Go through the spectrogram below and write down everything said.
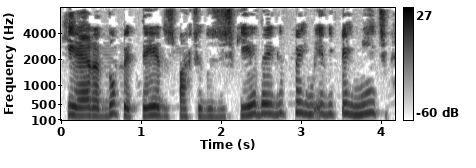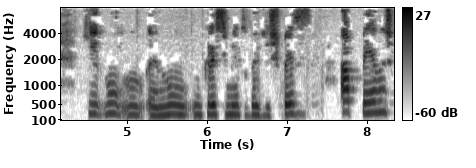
que era do PT, dos partidos de esquerda, ele, ele permite que um, um, um crescimento das despesas apenas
